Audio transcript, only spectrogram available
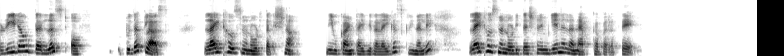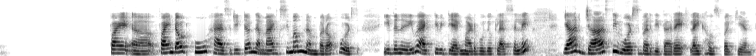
read out the list of to the class ಲೈಟ್ ಹೌಸ್ನ ನೋಡಿದ ತಕ್ಷಣ, ನೀವು ಕಾಣ್ತಾ ಇದ್ದೀರಲ್ಲ ಈಗ ಸ್ಕ್ರೀನಲ್ಲಿ ಲೈಟ್ ಹೌಸ್ನ ನೋಡಿದ ತಕ್ಷಣ ನಿಮ್ಗೆ ಏನೆಲ್ಲ ನ್ಯಾಪ್ಕ ಬರುತ್ತೆ? ಫೈ find out who has return the maximum number of words ಇದನ್ನು ನೀವು ಆ್ಯಕ್ಟಿವಿಟಿಯಾಗಿ ಮಾಡ್ಬೋದು ಕ್ಲಾಸಲ್ಲಿ ಯಾರು ಜಾಸ್ತಿ ವರ್ಡ್ಸ್ ಬರೆದಿದ್ದಾರೆ ಲೈಟ್ ಹೌಸ್ ಬಗ್ಗೆ ಅಂತ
